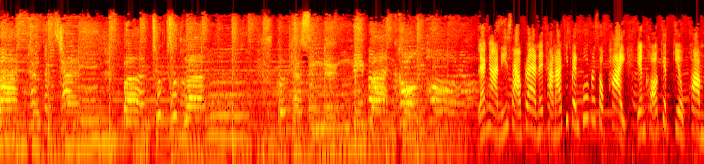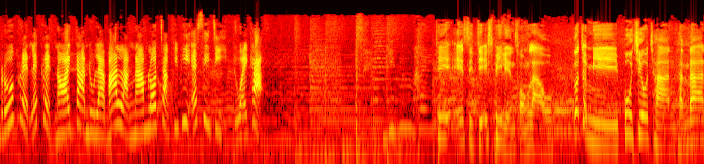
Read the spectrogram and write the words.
บ้านเธอกับฉัน บ้านทุกๆหลัง ก็แค่ส่วนหนึ่งในบ้านของพ่อ และงานนี้สาวแกรนในฐานะที่เป็นผู้ประสบภัย ยังขอเก็บเกี่ยวความรู้เกร็ดเล็กเกร็ดน้อยการดูแลบ้านหลังน้ำลดจากพี่ๆ SCG อีกด้วยค่ะ ที่ SCG Experience ของเรา ก็จะมีผู้เชี่ยวชาญทางด้าน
